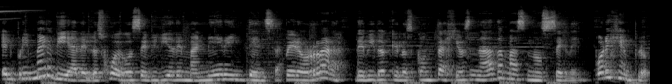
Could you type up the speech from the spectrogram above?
El primer día de los Juegos se vivió de manera intensa, pero rara, debido a que los contagios nada más no ceden. Por ejemplo,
